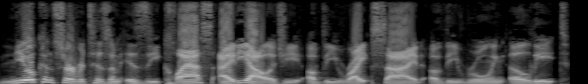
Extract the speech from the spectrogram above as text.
Neoconservatism is the class ideology of the right side of the ruling elite.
